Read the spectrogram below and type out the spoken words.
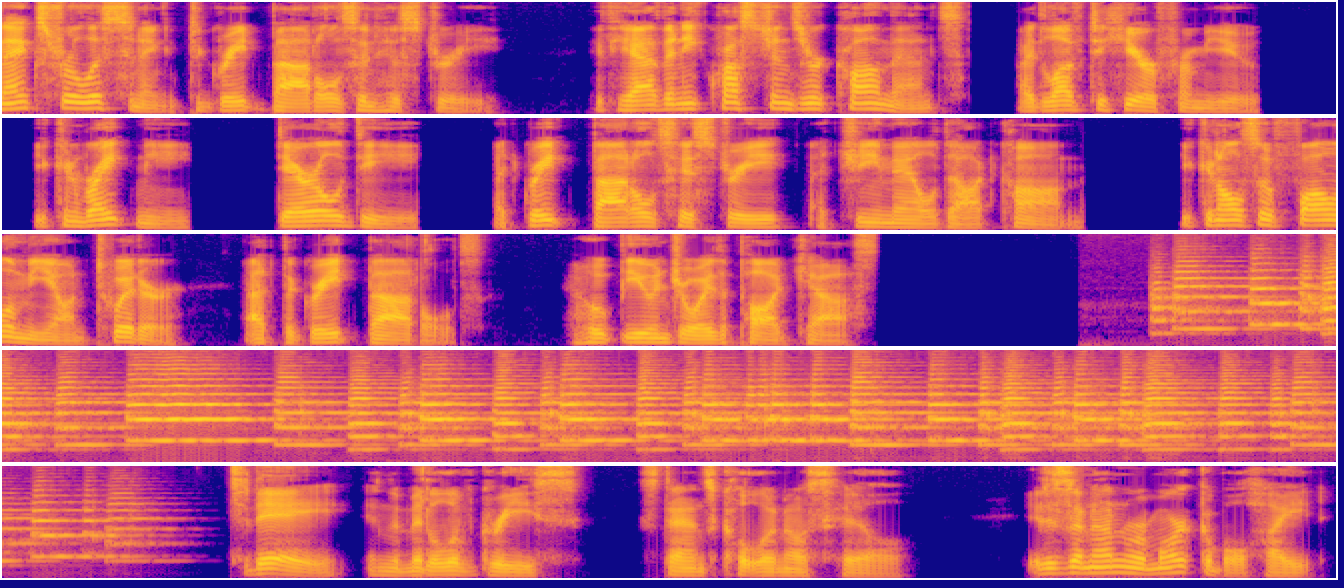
Thanks for listening to Great Battles in History. If you have any questions or comments, I'd love to hear from you. You can write me, Daryl D, at greatbattleshistory at gmail.com. You can also follow me on Twitter at The Great Battles. I hope you enjoy the podcast. Today, in the middle of Greece, stands Kolonos Hill. It is an unremarkable height.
